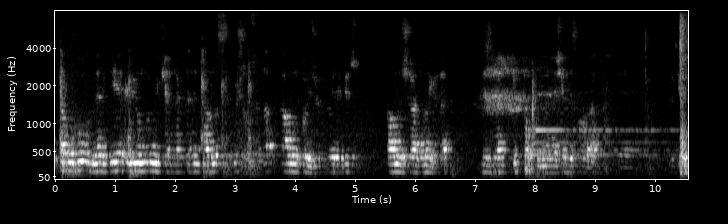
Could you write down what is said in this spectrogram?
E tabi bu vergiye uyumlu mükelleflerin canını sıkmış olsa da kanun koyucu böyle bir kanun şiratına göre biz de Türk toplumunda yaşayan insan olarak e, Türkiye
